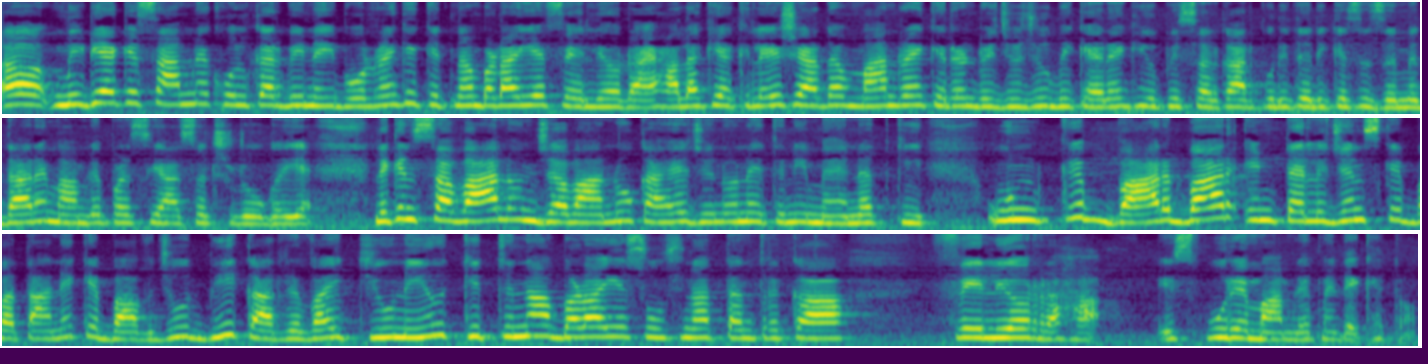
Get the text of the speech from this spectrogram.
मीडिया के सामने खुलकर भी नहीं बोल रहे हैं कि कितना बड़ा ये फेलियर रहा है। हालाँकि अखिलेश यादव मान रहे हैं, किरण रिजिजू भी कह रहे हैं कि यूपी सरकार पूरी तरीके से जिम्मेदार है, मामले पर सियासत शुरू हो गई है। लेकिन सवाल उन जवानों का है जिन्होंने इतनी मेहनत की। उनके बार बार इंटेलिजेंस के बताने के बावजूद भी कार्रवाई क्यों नहीं हुई? कितना बड़ा ये सूचना तंत्र का फेलियर रहा? इस पूरे मामले में देखे तो।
